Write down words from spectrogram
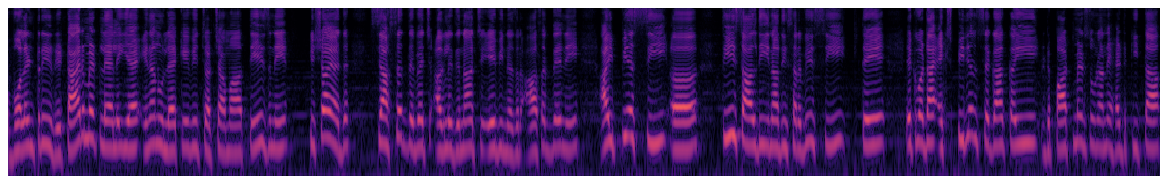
ਵੋਲੰਟਰੀ ਰਿਟਾਇਰਮੈਂਟ ਲੈ ਲਈ ਹੈ। ਇਹਨਾਂ ਨੂੰ ਲੈ ਕੇ ਵੀ ਚਰਚਾਵਾਂ ਤੇਜ਼ ਨੇ, ਕਿ ਸ਼ਾਇਦ ਸਿਆਸਤ ਦੇ ਵਿੱਚ ਅਗਲੇ ਦਿਨਾਂ 'ਚ ਇਹ ਵੀ ਨਜ਼ਰ ਆ ਸਕਦੇ ਨੇ। ਆਈਪੀਐਸ ਸੀ 30 ਸਾਲ ਦੀ ਇਹਨਾਂ ਦੀ ਸਰਵਿਸ ਸੀ ਤੇ ਇੱਕ ਵੱਡਾ ਐਕਸਪੀਰੀਅੰਸ ਸੀਗਾ। ਕਈ ਡਿਪਾਰਟਮੈਂਟਸ ਉਹਨਾਂ ਨੇ ਹੈੱਡ ਕੀਤਾ।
